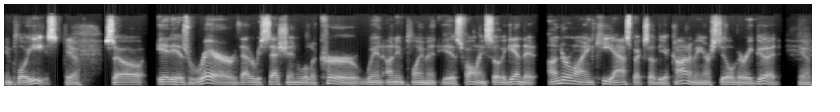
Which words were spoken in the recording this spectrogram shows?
employees. Yeah. So it is rare that a recession will occur when unemployment is falling. So again, the underlying key aspects of the economy are still very good. Yeah.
